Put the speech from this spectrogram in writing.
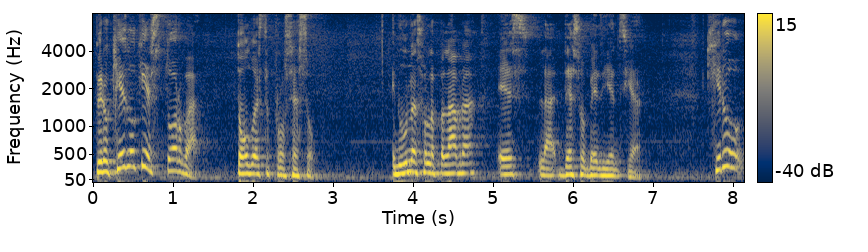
Pero ¿qué es lo que estorba todo este proceso? En una sola palabra, es la desobediencia. Quiero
